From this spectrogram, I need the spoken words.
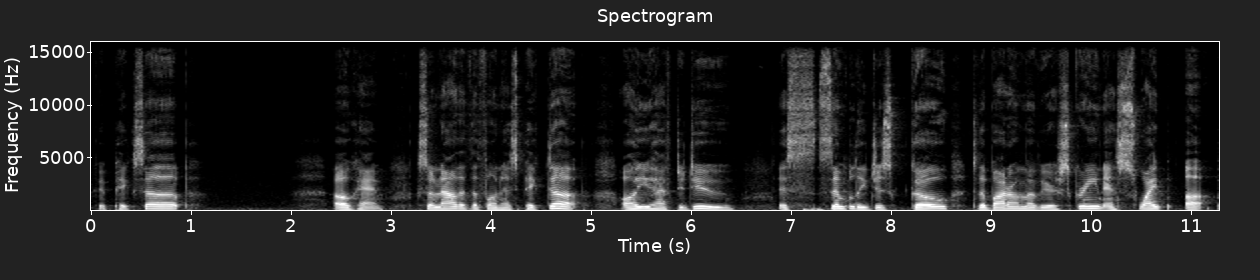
if it picks up. Okay, so now that the phone has picked up, all you have to do is simply just go to the bottom of your screen and swipe up,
